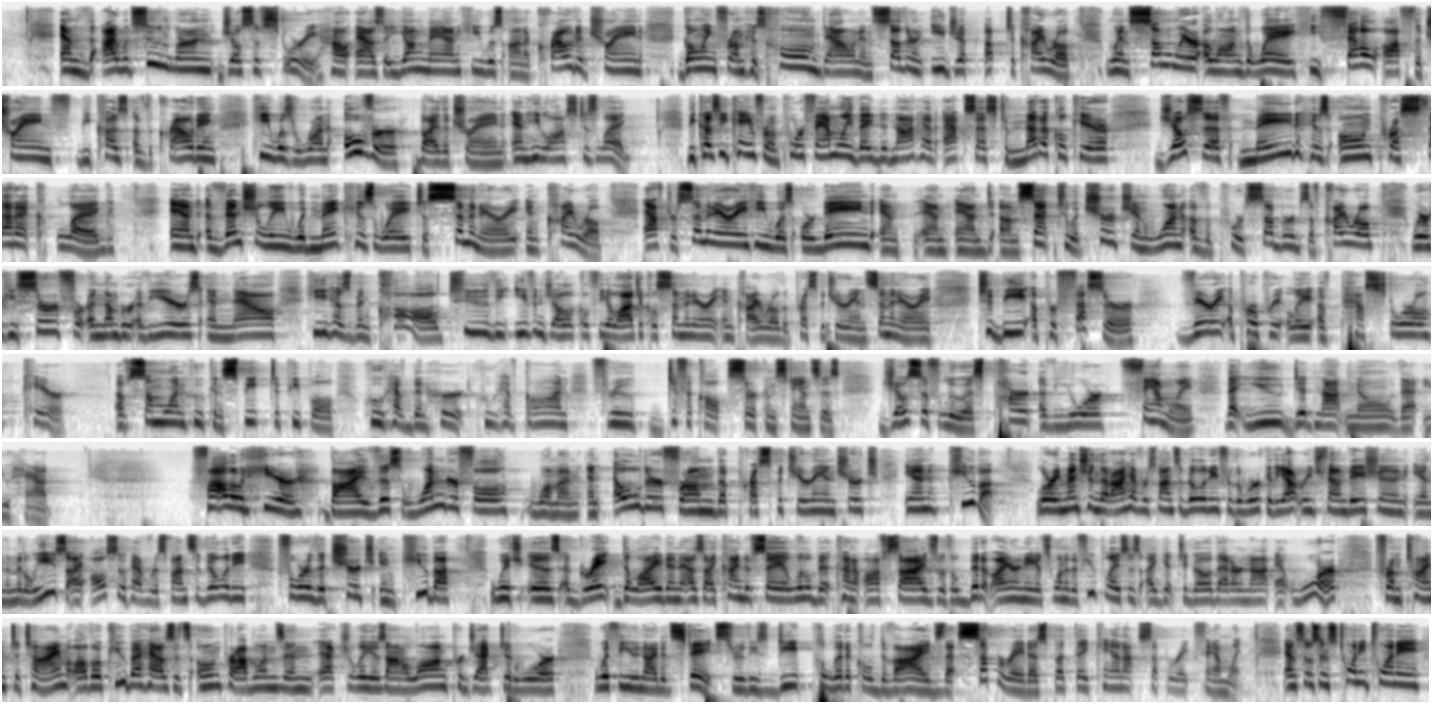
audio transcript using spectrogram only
And I would soon learn Joseph's story how, as a young man, he was on a crowded train going from his home down in southern Egypt up to Cairo, when somewhere along the way he fell off the train because of the crowding. He was run over by the train and he lost his leg. Because he came from a poor family, they did not have access to medical care. Joseph made his own prosthetic leg and eventually would make his way to seminary in Cairo. After seminary, he was ordained and, and, and um, sent to a church in one of the poor suburbs of Cairo, where he served for a number of years, and now he has been called to the Evangelical Theological Seminary in Cairo, the Presbyterian Seminary, to be a professor, very appropriately, of pastoral care of someone who can speak to people who have been hurt, who have gone through difficult circumstances. Joseph Lewis, part of your family that you did not know that you had. Followed here by this wonderful woman, an elder from the Presbyterian Church in Cuba. Lori mentioned that I have responsibility for the work of the Outreach Foundation in the Middle East. I also have responsibility for the church in Cuba, which is a great delight. And as I kind of say, a little bit kind of off sides with a bit of irony, it's one of the few places I get to go that are not at war from time to time, although Cuba has its own problems and actually is on a long projected war with the United States through these deep political divides that separate us, but they cannot separate family. And so since 2020,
